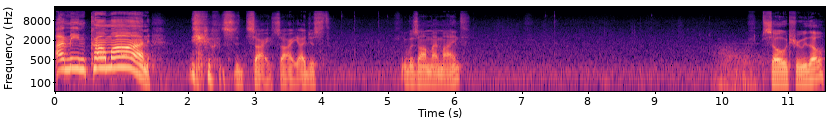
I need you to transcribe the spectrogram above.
I mean, come on! sorry, sorry. I just. It was on my mind. So true, though.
